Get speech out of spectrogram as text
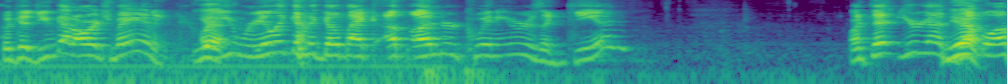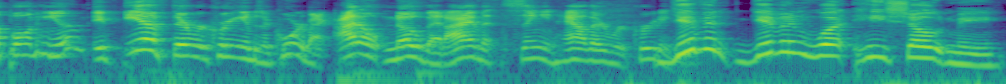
because you've got Arch Manning. Yeah. Are you really going to go back up under Quinn Ewers again? Like that, you're to Yeah. double up on him if if they're recruiting him as a quarterback. I don't know that. I haven't seen how they're recruiting. Given given what he showed me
